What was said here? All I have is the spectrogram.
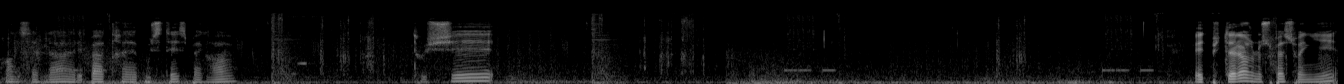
Prendre celle-là, elle est pas très boostée, c'est pas grave. Toucher. Tout à l'heure je me suis pas soigné.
